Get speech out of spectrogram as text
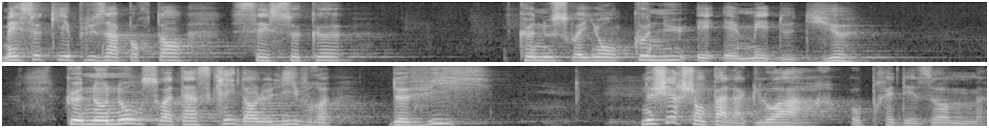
Mais ce qui est plus important, c'est ce que, que nous soyons connus et aimés de Dieu, que nos noms soient inscrits dans le livre de vie. Ne cherchons pas la gloire auprès des hommes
